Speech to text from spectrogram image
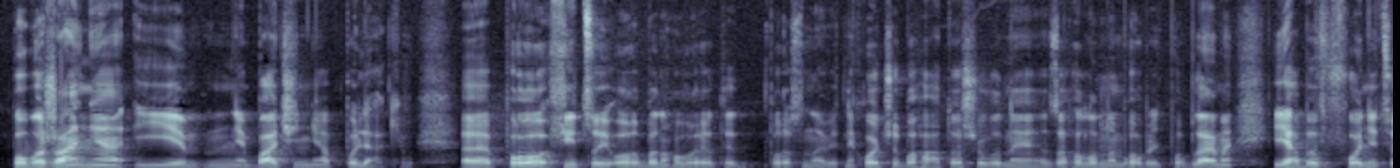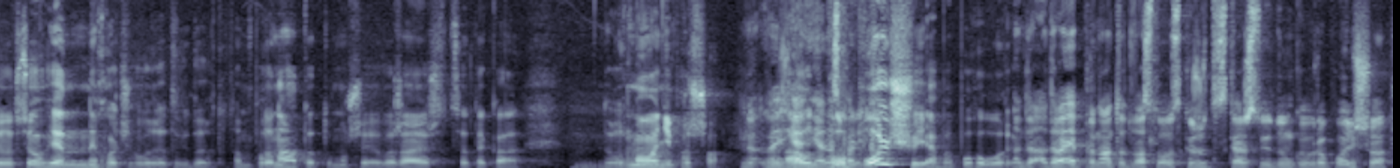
Побажання і бачення поляків. Е, Про Фіцо і Орбан говорити просто навіть не хочу багато, що вони загалом нам роблять проблеми. Я би в фоні цього всього я не хочу говорити відверто там про НАТО, тому що я вважаю, що це така розмова ні про що. Ну, а я- от я про насправді- Польщу я би поговорив. А а давай я про НАТО два слова скажу, ти скажеш свою думку про Польщу.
